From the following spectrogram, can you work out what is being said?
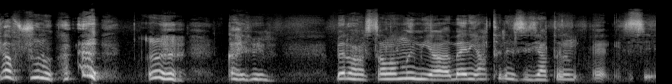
Yap şunu. Kalbim. Ben hastalandım ya. Beni yatırın siz yatırın. En iyisi.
